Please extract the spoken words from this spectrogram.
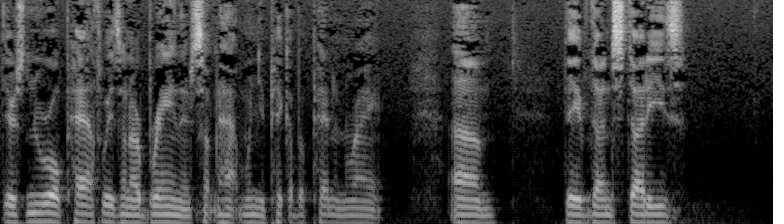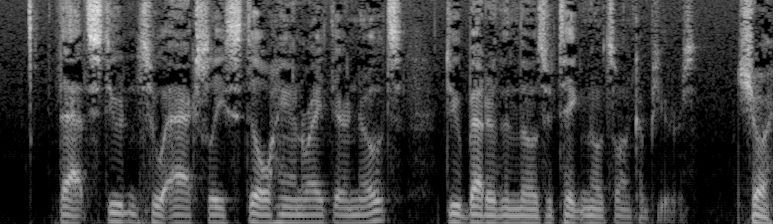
there's neural pathways in our brain. There's something happen when you pick up a pen and write. Um, they've done studies that students who actually still handwrite their notes do better than those who take notes on computers. Sure.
